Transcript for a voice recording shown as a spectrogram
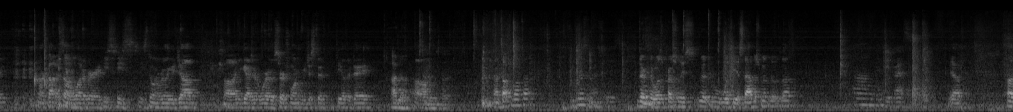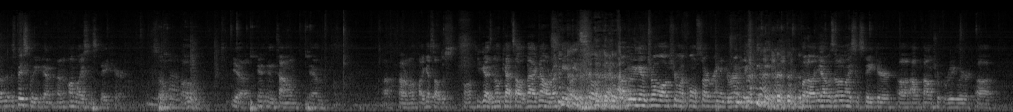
Narcotics out of Waterbury. He's, he's, he's doing a really good job. Uh, you guys are aware of the search warrant we just did the other day. I'm not. Um, Can I talk about that? There, there was a press release with the establishment that was that? Yeah. Uh, it's basically an, an unlicensed daycare. So, uh, yeah, in, in town, and, I don't know, I guess I'll just, well, you guys know cat's out of the bag now, right? So, if I'm gonna get in trouble, I'm sure my phone will start ringing directly. But, uh, yeah, it was an unlicensed daycare, uh, out in town, Trooper Riegler, uh,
